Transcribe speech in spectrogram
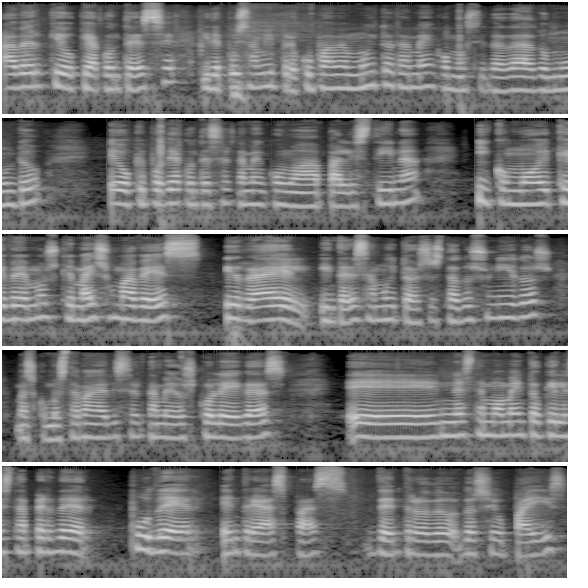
a ver que o que acontece e depois a mim preocupa-me muito também como cidadã do mundo é o que pode acontecer também com a Palestina e como é que vemos que máis unha vez Israel interesa moito aos Estados Unidos, mas como estaban a dizer tamén os colegas, eh, neste momento que ele está a perder poder, entre aspas, dentro do, do seu país,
